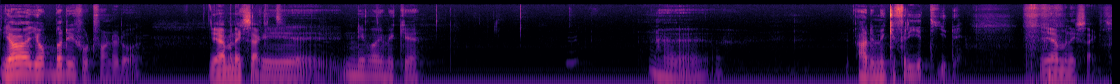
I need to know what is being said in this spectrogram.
Jag jobbade ju fortfarande då. Ja men exakt. Vi, ni var ju mycket... eh, hade mycket fritid. Ja men exakt.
